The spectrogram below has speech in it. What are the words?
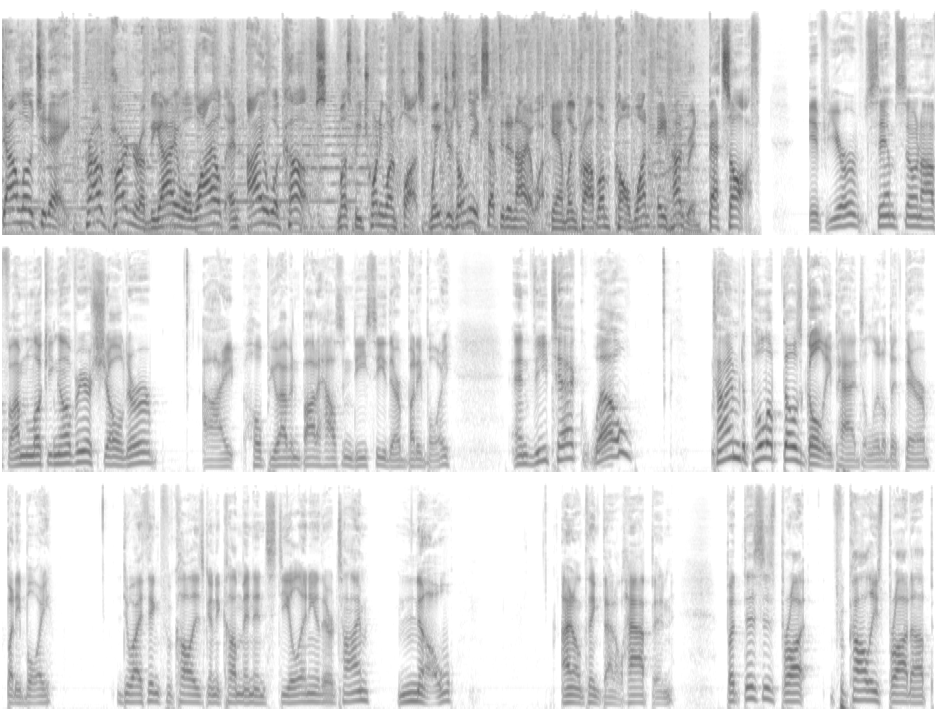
Download today. Proud partner of the Iowa Wild and Iowa Cubs. Must be 21 plus. Wagers only accepted in Iowa. Gambling problem? Call 1 800 BETS OFF. If you're Samsonov, I'm looking over your shoulder. I hope you haven't bought a house in DC there, buddy boy. And Vitek, well, time to pull up those goalie pads a little bit there, buddy boy. Do I think Fucale's going to come in and steal any of their time? No. I don't think that'll happen. But this is brought Fucale's brought up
